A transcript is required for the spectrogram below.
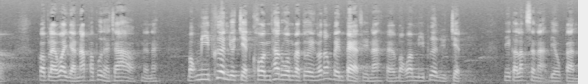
ก็แปลว่าอย่านับพระพุทธเจ้าเนี่ยนะบอกมีเพื่อนอยู่เจ็ดคน ถ้ารวมกับตัวเองก็ต้องเป็นแปดสินะแต่บอกว่ามีเพื่อนอยู่เจ็ดนี่ก็ลักษณะเดียวกัน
